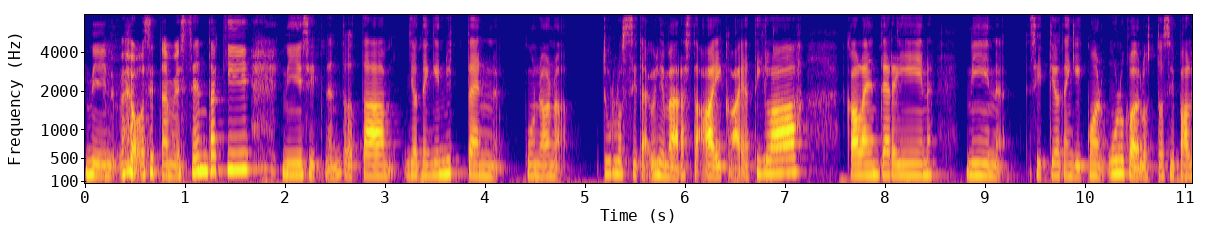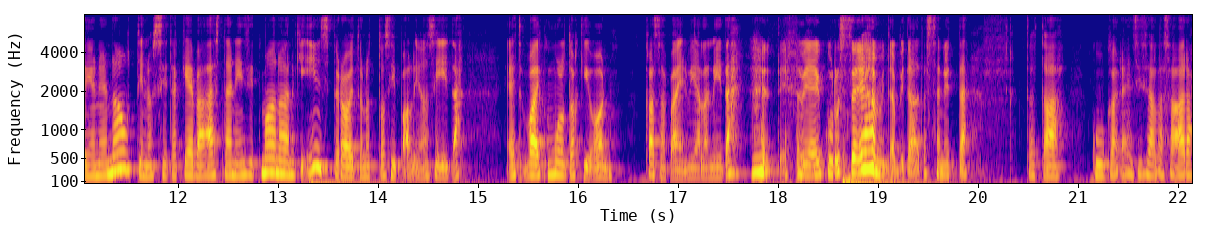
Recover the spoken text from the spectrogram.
niin osittain myös sen takia, niin sitten tota, jotenkin nytten, kun on tullut sitä ylimääräistä aikaa ja tilaa kalenteriin, niin sitten jotenkin kun on ulkoillut tosi paljon ja nauttinut sitä keväästä, niin sitten mä oon ainakin inspiroitunut tosi paljon siitä, että vaikka mulla toki on kasapäin vielä niitä tehtäviä ja kursseja, mitä pitää tässä nyt tota, kuukauden sisällä saada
